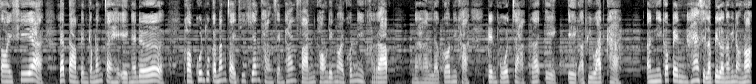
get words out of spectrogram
ซอยเชียและตามเป็นกำลังใจให้เอกนะเด้อขอบคุณทุกกำลังใจที่เคียงข้างเส้นทางฝันของเด็กหน่อยคนนี้ครับนะฮะแล้วก็นี่ค่ะ เป็นโพสต์จากพระเอกเอกอภิวัตค่ะ อันนี้ก็เป็น 5 ศิลปินแล้วนะพี่น้องเนาะ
